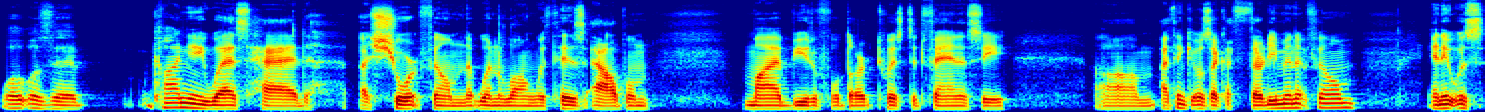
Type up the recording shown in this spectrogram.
what was it? Kanye West had a short film that went along with his album, My Beautiful Dark Twisted Fantasy. Um, I think it was like a 30 minute film. And it was,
